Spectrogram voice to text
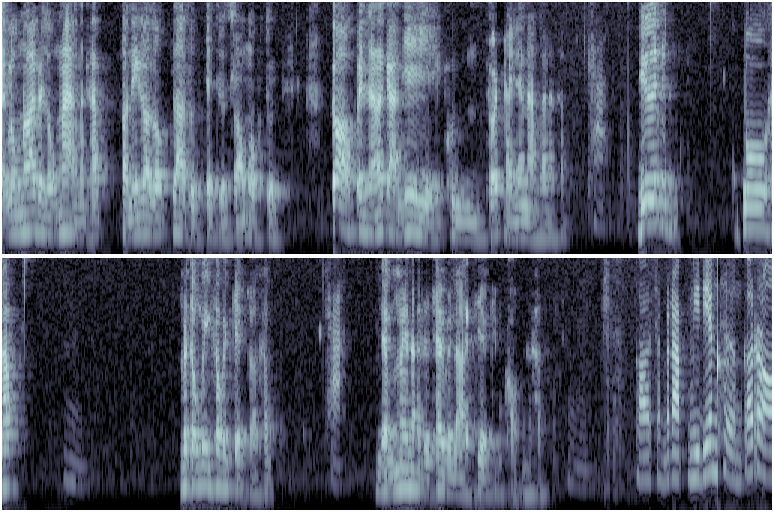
ากลงน้อยไปลงมากนะครับ ตอนนี้ก็ลบล่าสุด 7.26 จุด ก็เป็นสถานการณ์ที่คุณทศไทยแนะนำแล้วนะครับ ค่ะ ยืนดูครับอืมไม่ต้องวิ่งเข้าไปเก็บหรอกครับยังไม่น่าจะใช่เวลาที่จะเก็บของนะครับ ก็สำหรับมีเดียมเทอมก็รอ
